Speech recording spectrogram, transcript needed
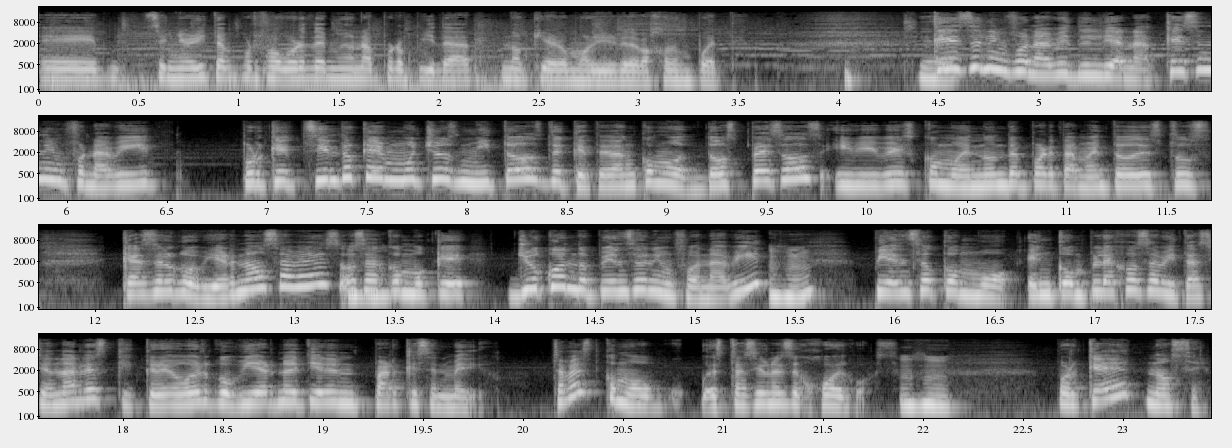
Eh, señorita, por favor, deme una propiedad. No quiero morir debajo de un puente. ¿Qué es el Infonavit, Liliana? ¿Qué es el Infonavit? Porque siento que hay muchos mitos de que te dan como dos pesos y vives como en un departamento de estos que hace el gobierno, ¿sabes? O sea, como que yo cuando pienso en Infonavit, pienso como en complejos habitacionales que creó el gobierno y tienen parques en medio. ¿Sabes? Como estaciones de juegos. ¿Por qué? No sé.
